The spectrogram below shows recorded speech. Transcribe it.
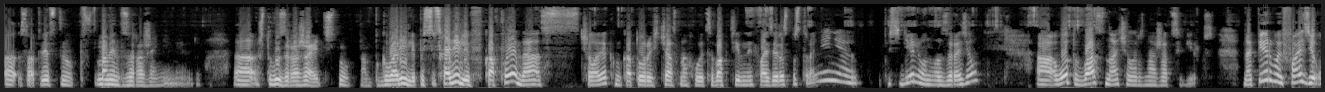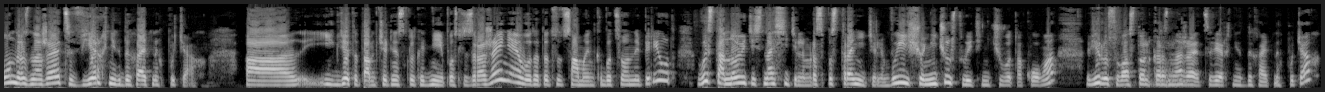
э, соответственно, с момента заражения, имею в виду, что вы заражаетесь, ну, там, поговорили, сходили в кафе, да, с человеком, который сейчас находится в активной фазе распространения, посидели, он вас заразил, а, вот у вас начал размножаться вирус. На первой фазе он размножается в верхних дыхательных путях. А, и где-то там через несколько дней после заражения, вот этот тот самый инкубационный период, вы становитесь носителем, распространителем. Вы еще не чувствуете ничего такого. Вирус у вас только размножается в верхних дыхательных путях,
